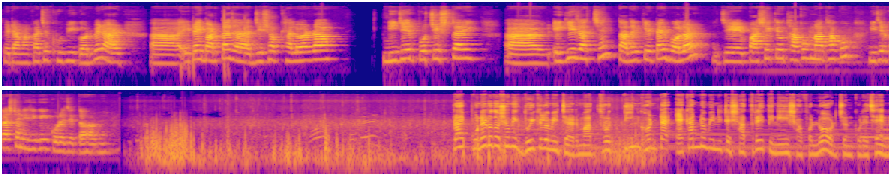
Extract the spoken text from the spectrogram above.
তো এটা আমার কাছে খুবই গর্বের। আর এটাই বার্তা যা, যেসব খেলোয়াড়রা নিজের প্রচেষ্টায় এগিয়ে যাচ্ছেন, তাদেরকে এটাই বলার যে, পাশে কেউ থাকুক, না থাকুক, নিজের কাজটা নিজেকেই করে যেতে হবে। প্রায় পনেরো দশমিক দুই কিলোমিটার মাত্র তিন ঘণ্টা একান্ন মিনিটে সাঁতরে তিনি এই সাফল্য অর্জন করেছেন।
